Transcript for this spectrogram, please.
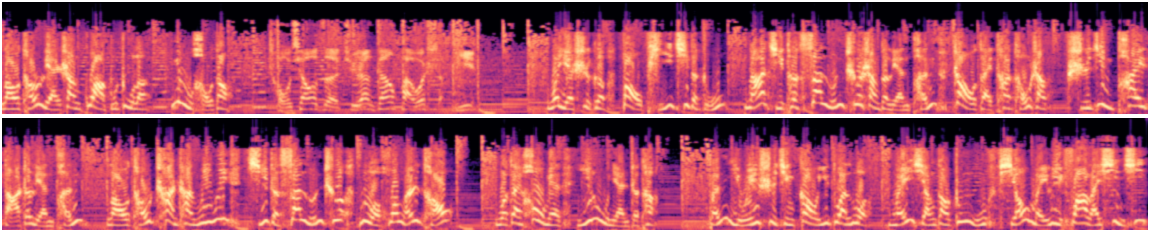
老头脸上挂不住了，怒吼道：“臭小子，居然敢坏我生意！”我也是个暴脾气的主，拿起他三轮车上的脸盆照在他头上，使劲拍打着脸盆。老头颤颤巍巍骑着三轮车落荒而逃，我在后面一路撵着他。本以为事情告一段落，没想到中午小美丽发来信息，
